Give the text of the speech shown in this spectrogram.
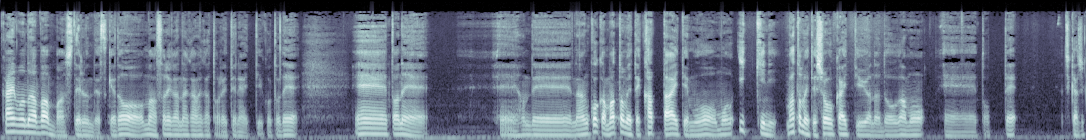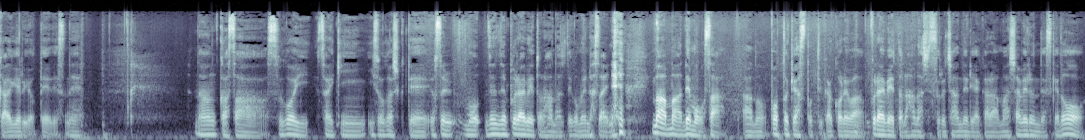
買い物はバンバンしてるんですけど、まあそれがなかなか撮れてないっていうことで、えっ、ー、とね、えー、ほんで、何個かまとめて買ったアイテムをもう一気にまとめて紹介っていうような動画も、えー、撮って、近々上げる予定ですね。なんかさ、すごい最近忙しくて、要するにもう全然プライベートな話でごめんなさいね。まあまあでもさ、あの、ポッドキャストっていうかこれはプライベートな話するチャンネルやからまあ喋るんですけど、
